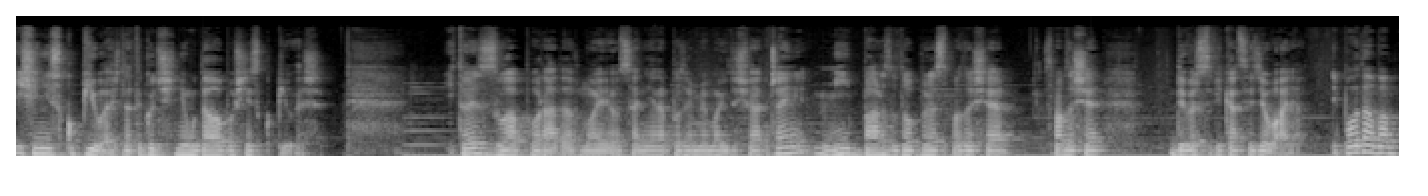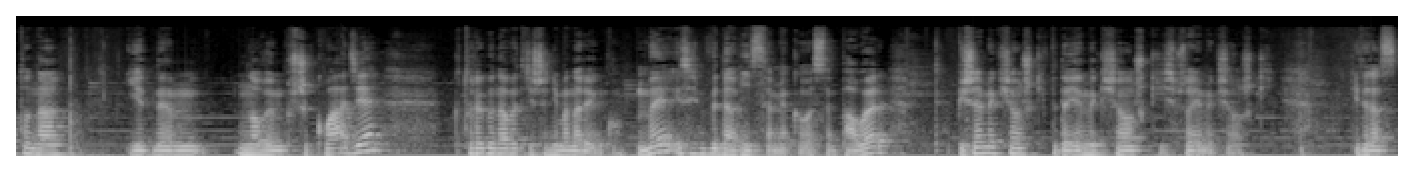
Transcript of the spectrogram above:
i się nie skupiłeś, dlatego ci się nie udało, bo się nie skupiłeś. I to jest zła porada w mojej ocenie, na poziomie moich doświadczeń. Mi bardzo dobrze sprawdza się, sprawdza się dywersyfikacja działania. I podam Wam to na jednym nowym przykładzie, którego nawet jeszcze nie ma na rynku. My jesteśmy wydawnictwem jako SM Power, piszemy książki, wydajemy książki, sprzedajemy książki. I teraz,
